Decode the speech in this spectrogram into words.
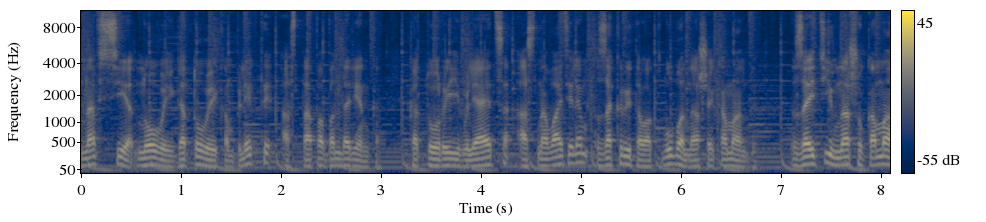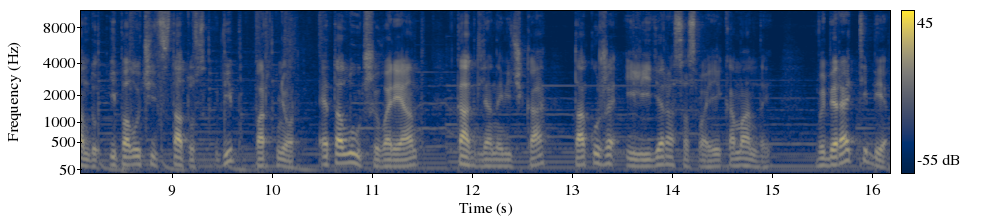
на все новые готовые комплекты Остапа Бондаренко, который является основателем закрытого клуба нашей команды. Зайти в нашу команду и получить статус VIP-партнер – это лучший вариант как для новичка, так уже и лидера со своей командой. Выбирать тебе,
